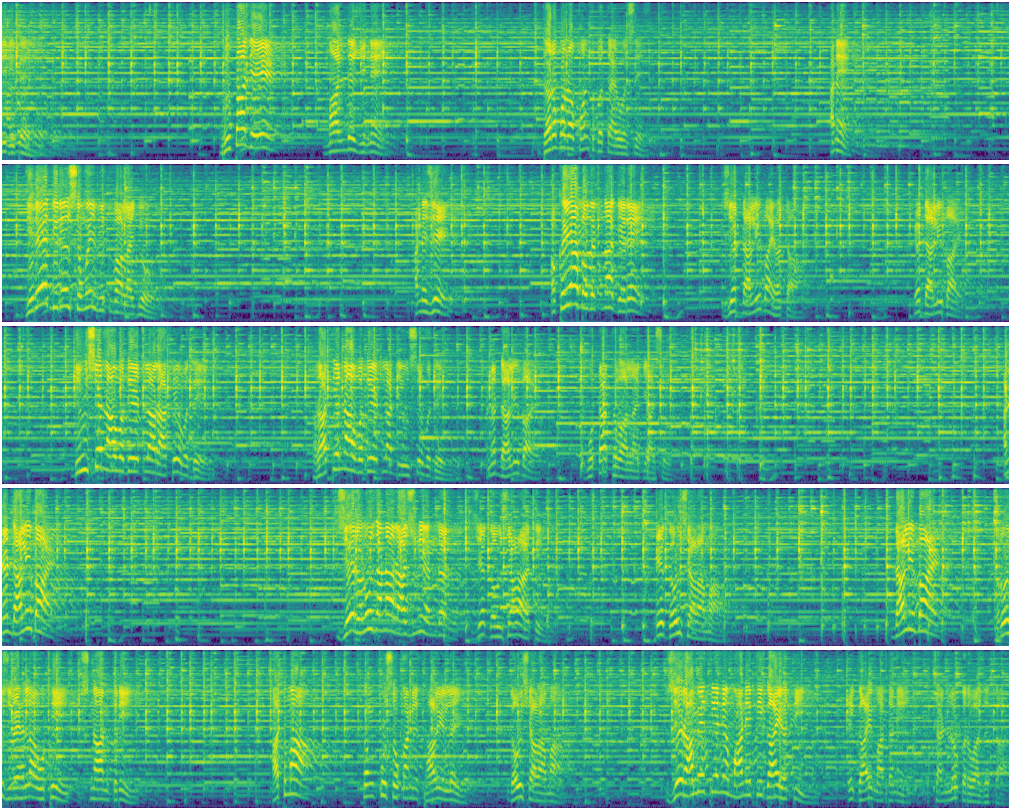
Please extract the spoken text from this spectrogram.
આવી રીતે. રૂપાદે માલદેવજીને ધર્મનો પંથ બતાવ્યો છે. અને ધીરે ધીરે સમય વીતવા લાગ્યો. અને જે અખયા ભગતના ઘેરે જે ડાલીબાઈ હતા, એ ડાલીબાઈ દિવસે ના વધે એટલા રાતે વધે. રાતે ના વધે એટલા દિવસે વધે. અને ડાલીબાઈ મોટા થવા લાગ્યા છે. અને ડાલીબાઈ જે રણુજાના રાજની અંદર જે ગૌશાળા હતી, એ ગૌશાળામાં ડાલીબાઈ રોજ વહેલા ઉઠી સ્નાન કરી. હાથમાં કંકુ સોકાની થાળી લઈ ગૌશાળામાં. જે રામે તેને માનેતી ગાય હતી, એ ગાય માતાને ચાંદલો કરવા જતા.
